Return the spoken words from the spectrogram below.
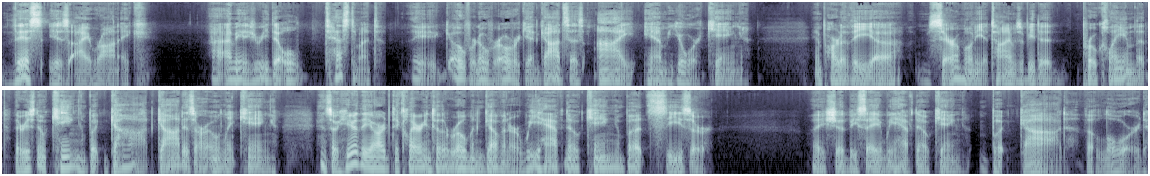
This is ironic. I mean, if you read the Old Testament, over and over and over again, God says, I am your king. And part of the uh, ceremony at times would be to proclaim that there is no king but God. God is our only king. And so here they are declaring to the Roman governor, We have no king but Caesar. They should be saying, We have no king but God, the Lord.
